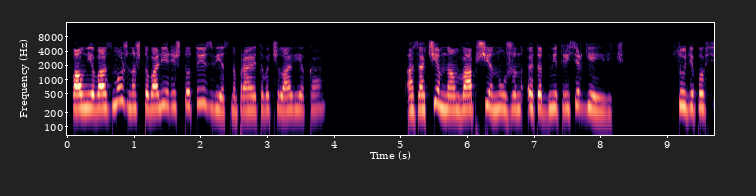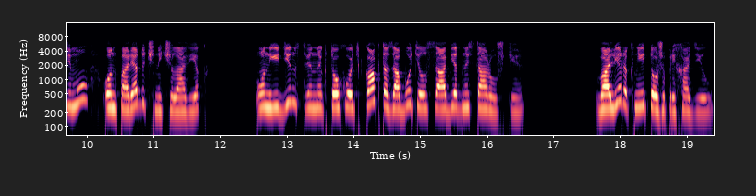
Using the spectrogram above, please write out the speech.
вполне возможно, что Валере что-то известно про этого человека. А зачем нам вообще нужен этот Дмитрий Сергеевич? Судя по всему, он порядочный человек. Он единственный, кто хоть как-то заботился о бедной старушке. Валера к ней тоже приходил.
